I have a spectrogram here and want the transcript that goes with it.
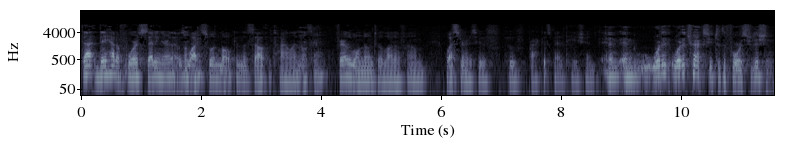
that they had a forest setting there. That was okay. Wat Suan Mok in the south of Thailand. It's okay. fairly well known to a lot of um, Westerners who've who've practiced meditation. And and what what attracts you to the forest tradition?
